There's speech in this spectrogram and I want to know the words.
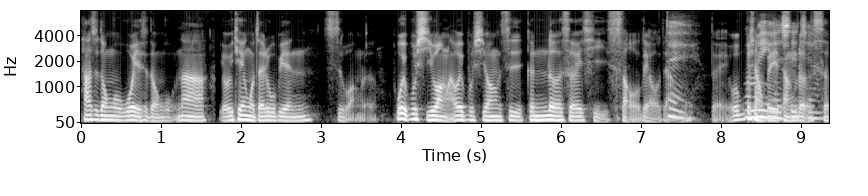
它是动物，我也是动物。那有一天我在路边死亡了，我也不希望啦，我也不希望是跟垃圾一起烧掉这样。对，对，我不想被当垃圾。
